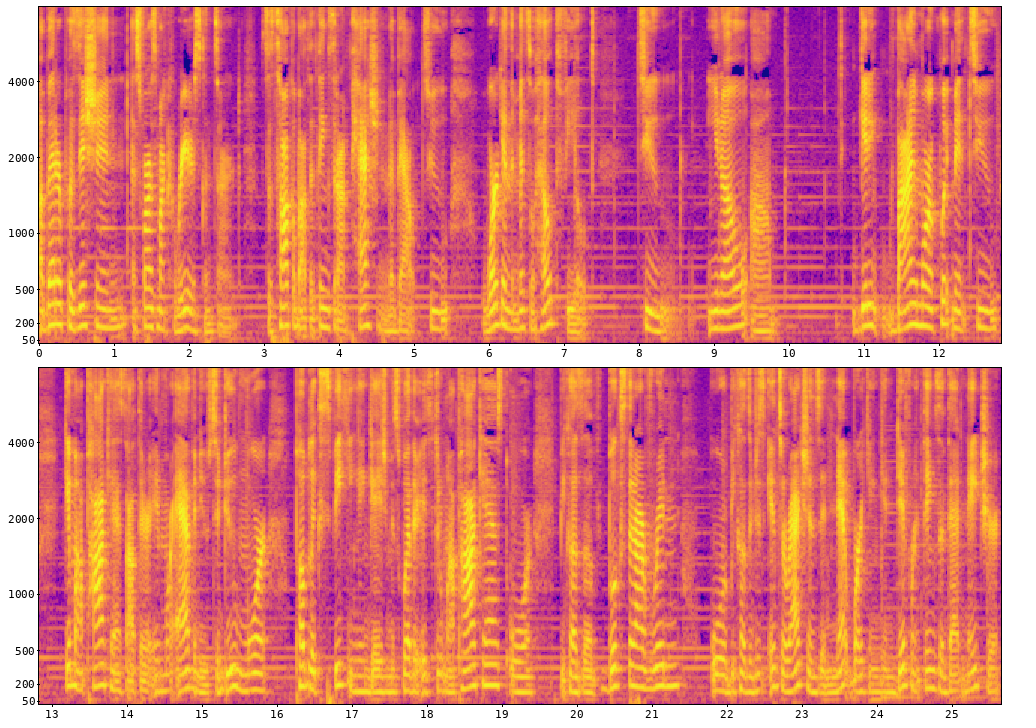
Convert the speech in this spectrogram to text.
a better position as far as my career is concerned. To talk about the things that i'm passionate about to work in the mental health field to you know, um, getting buying more equipment to get my podcast out there in more avenues to do more public speaking engagements, whether it's through my podcast or because of books that I've written or because of just interactions and networking and different things of that nature.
